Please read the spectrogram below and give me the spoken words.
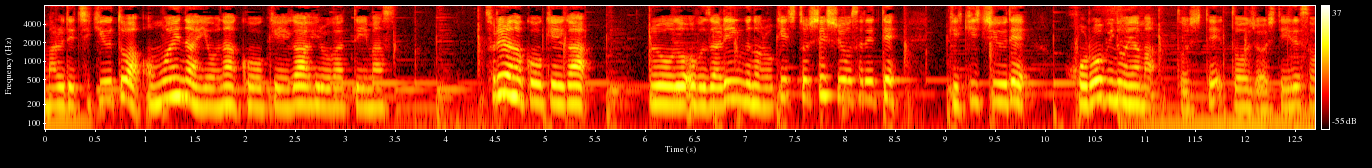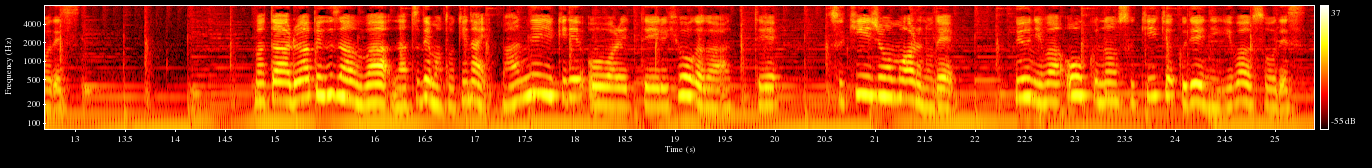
まるで地球とは思えないような光景が広がっています。それらの光景がロード・オブ・ザ・リングのロケ地として使用されて劇中で滅びの山として登場しているそうです。またルアペフ山は夏でも溶けない万年雪で覆われている氷河があってスキー場もあるので冬には多くのスキー客でにぎわうそうです。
